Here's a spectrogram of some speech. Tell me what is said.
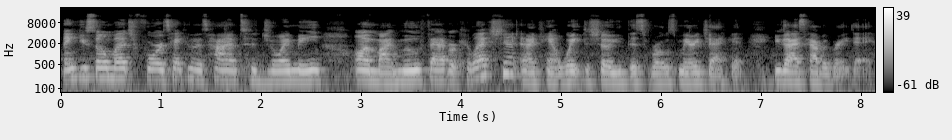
Thank you so much for taking the time to join me on my Mood Fabric collection. And I can't wait to show you this rosemary jacket. You guys have a great day.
